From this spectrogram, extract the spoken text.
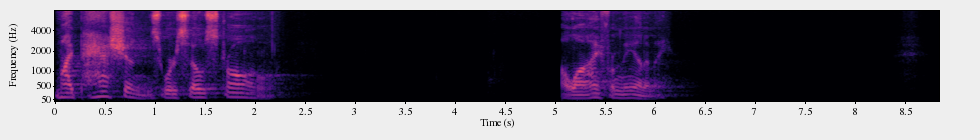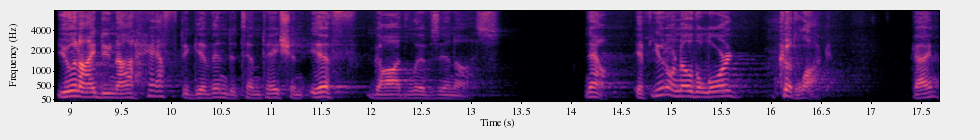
my passions were so strong. A lie from the enemy. You and I do not have to give in to temptation if God lives in us. Now, if you don't know the Lord, good luck. Okay?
